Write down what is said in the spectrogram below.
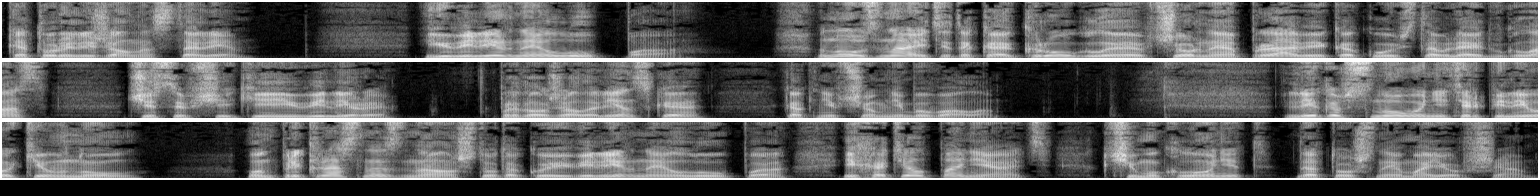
который лежал на столе — ювелирная лупа. Ну, знаете, такая круглая, в черной оправе, какую вставляют в глаз часовщики и ювелиры, продолжала Ленская, как ни в чем не бывало. Легов снова нетерпеливо кивнул. Он прекрасно знал, что такое ювелирная лупа, и хотел понять, к чему клонит дотошная майорша.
